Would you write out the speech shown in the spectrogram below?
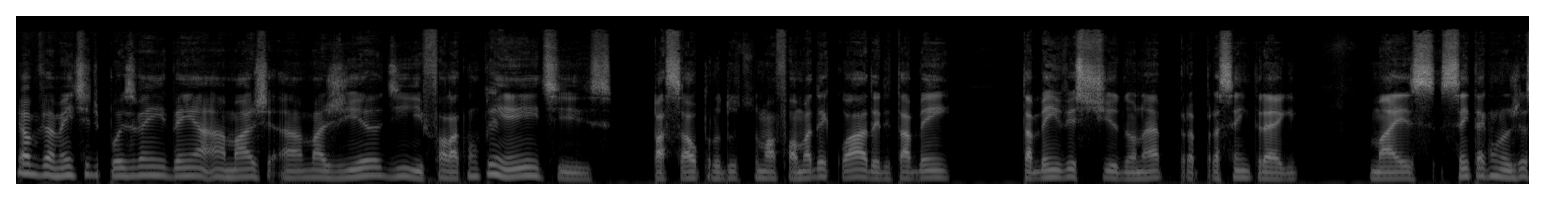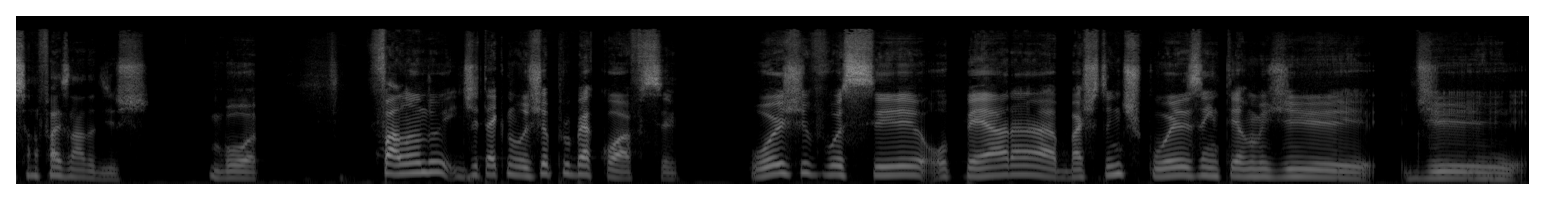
e obviamente depois vem, vem a, a, magia, a magia de falar com clientes, passar o produto de uma forma adequada, ele está bem tá bem investido, né, para ser entregue. Mas sem tecnologia você não faz nada disso. Boa. Falando de tecnologia para o back office, Hoje você opera bastante coisa em termos de, de,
